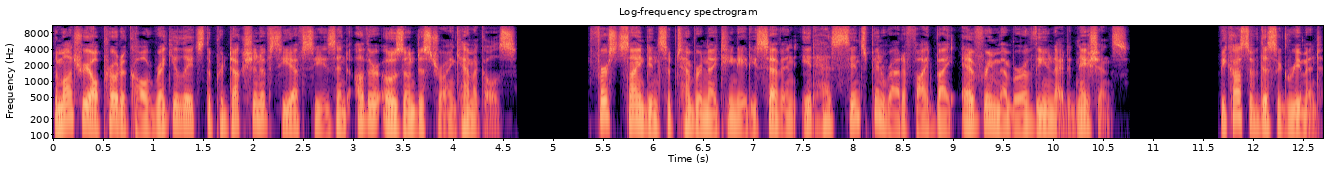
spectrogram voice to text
The Montreal Protocol regulates the production of CFCs and other ozone destroying chemicals. First signed in September 1987, it has since been ratified by every member of the United Nations. Because of this agreement,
